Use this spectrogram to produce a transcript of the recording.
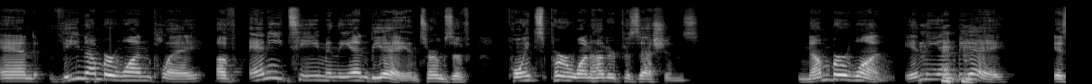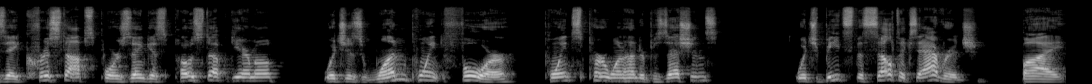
and the number one play of any team in the NBA in terms of points per 100 possessions, number one in the NBA is a Kristaps Porzingis post up, Guillermo, which is 1.4 points per 100 possessions, which beats the Celtics average by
